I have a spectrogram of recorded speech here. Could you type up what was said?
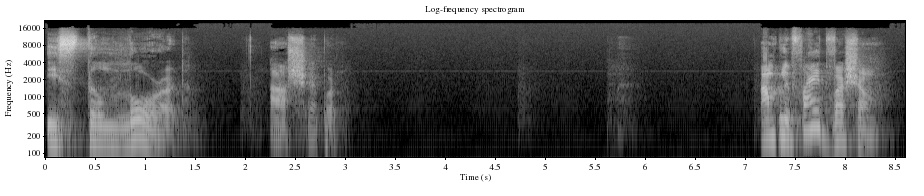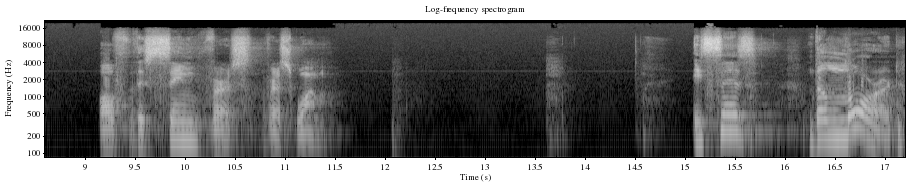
is the Lord our shepherd? Amplified version of the same verse, verse 1. It says, The Lord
